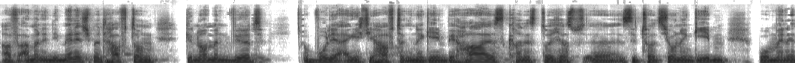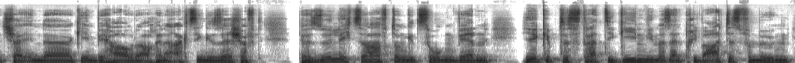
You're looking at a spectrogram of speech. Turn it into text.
auf einmal in die Managementhaftung genommen wird obwohl ja eigentlich die Haftung in der GmbH ist, kann es durchaus äh, Situationen geben, wo Manager in der GmbH oder auch in der Aktiengesellschaft persönlich zur Haftung gezogen werden. Hier gibt es Strategien, wie man sein privates Vermögen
